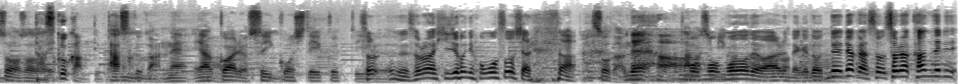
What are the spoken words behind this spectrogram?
そうそう。タスク感っていうか。タスク感ね。役割を遂行していくっていう。それうんそれは非常にホモソーシャルなそうだね。ねももものではあるんだけど。でだからそそれは完全に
